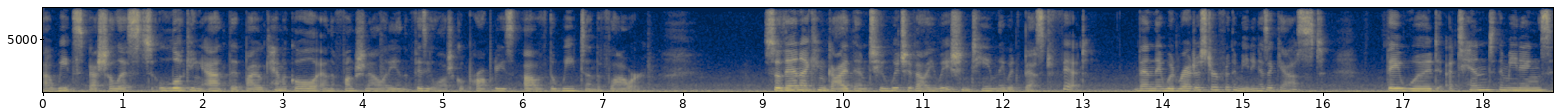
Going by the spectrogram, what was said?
a wheat specialist looking at the biochemical and the functionality and the physiological properties of the wheat and the flour? So then I can guide them to which evaluation team they would best fit. Then they would register for the meeting as a guest. They would attend the meetings.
